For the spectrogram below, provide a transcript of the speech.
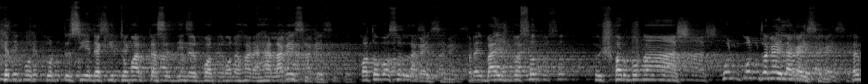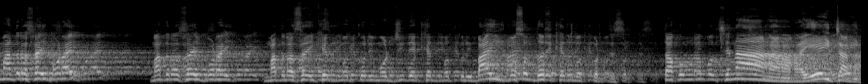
খেদমত করতেছি, এটা কি তোমার কাছে দিনের পথ মনে হয় না? হ্যাঁ লাগাইছি তো। কত বছর লাগাইছেন? প্রায় বাইশ বছর? ওই সর্বনাশ। কোন কোন জায়গায় লাগাইছেন? মাদ্রাসায় পড়াই? মাদ্রাসায় পড়াই, মাদ্রাসায় খেদমত করি, মসজিদে খেদমত করি, বাইশ বছর ধরে খেদমত করতেছি। তখন উনি বলছে, না না না না, এইটা না।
